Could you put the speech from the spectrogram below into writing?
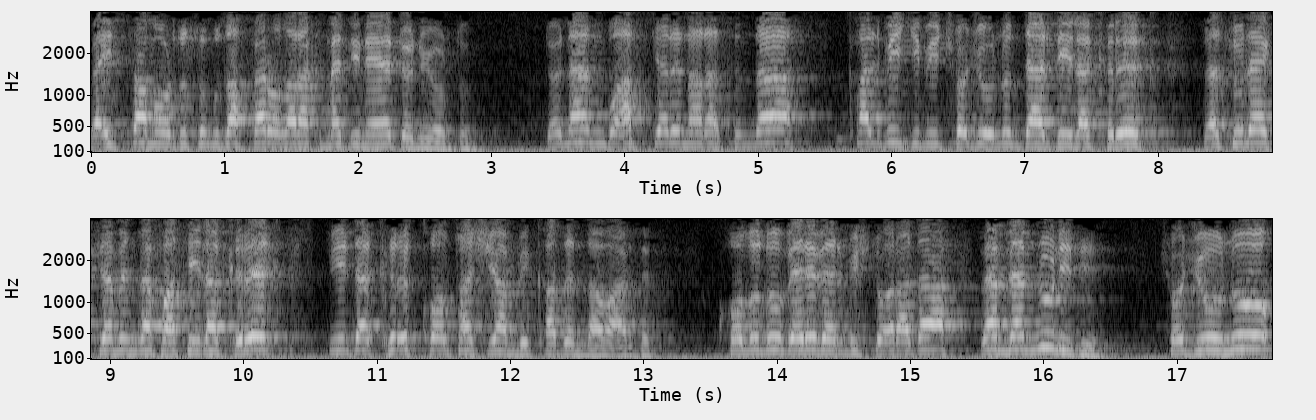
ve İslam ordusu muzaffer olarak Medine'ye dönüyordu. Dönen bu askerin arasında kalbi gibi çocuğunun derdiyle kırık, Resul-i Ekrem'in vefatıyla kırık, bir de kırık kol taşıyan bir kadın da vardı. Kolunu veri vermişti orada ve memnun idi. Çocuğunu,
